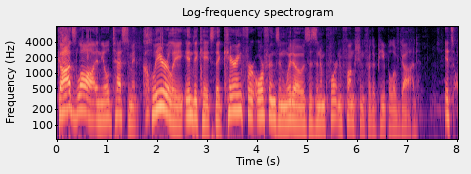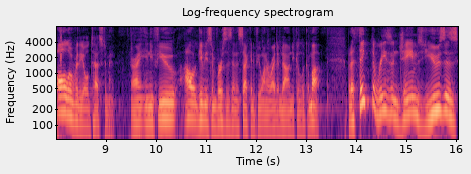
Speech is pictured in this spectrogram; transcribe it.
God's law in the Old Testament clearly indicates that caring for orphans and widows is an important function for the people of God. It's all over the Old Testament. All right, and if you, I'll give you some verses in a second. If you want to write them down, you can look them up. But I think the reason James uses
